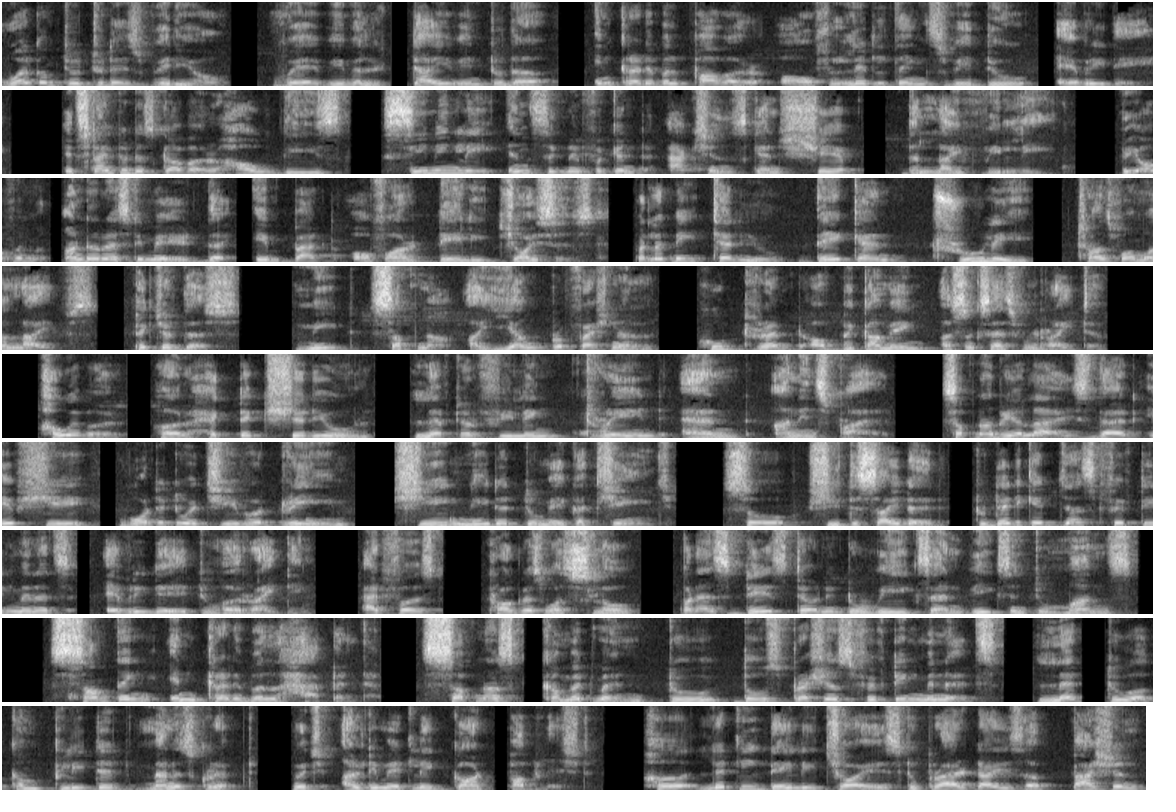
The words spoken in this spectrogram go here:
Welcome to today's video where we will dive into the incredible power of little things we do every day. It's time to discover how these seemingly insignificant actions can shape the life we lead. We often underestimate the impact of our daily choices, but let me tell you, they can truly transform our lives. Picture this meet Sapna, a young professional who dreamt of becoming a successful writer. However, her hectic schedule left her feeling drained and uninspired. Sapna realized that if she wanted to achieve her dream, she needed to make a change. So she decided to dedicate just 15 minutes every day to her writing. At first, progress was slow, but as days turned into weeks and weeks into months, something incredible happened. Sapna's commitment to those precious 15 minutes led to a completed manuscript which ultimately got published. Her little daily choice to prioritize her passion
